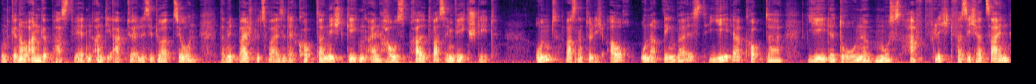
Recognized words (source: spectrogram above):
und genau angepasst werden an die aktuelle Situation, damit beispielsweise der Kopter nicht gegen ein Haus prallt, was im Weg steht. Und was natürlich auch unabdingbar ist, jeder Kopter, jede Drohne muss haftpflichtversichert sein,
